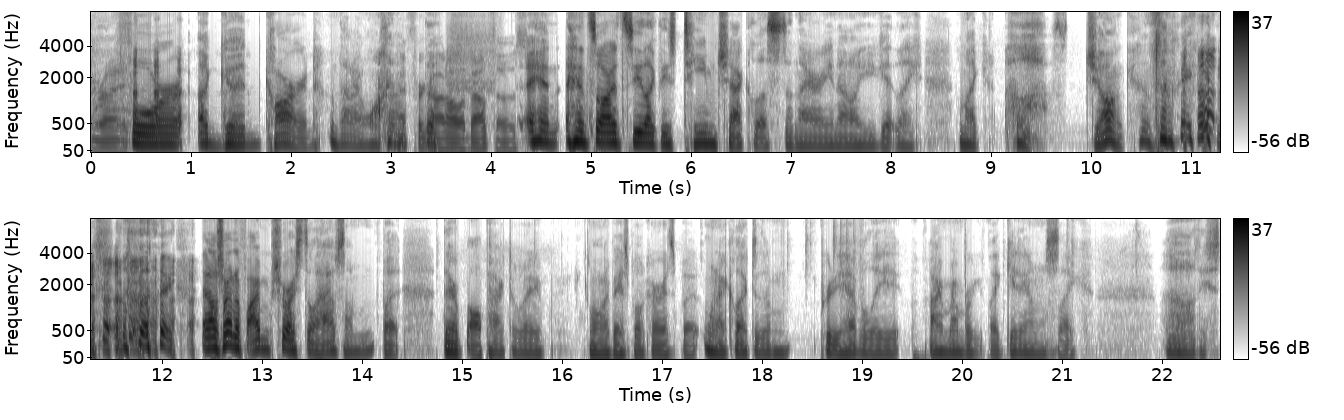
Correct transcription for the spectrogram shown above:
right, right. for a good card that I want. I forgot all about those. And and so I'd see like these team checklists in there. You know, you get like I'm like, oh, junk. Like- and I was trying to. I'm sure I still have some, but they're all packed away. All my baseball cards. But when I collected them pretty heavily, I remember like getting them. Was like, oh, these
